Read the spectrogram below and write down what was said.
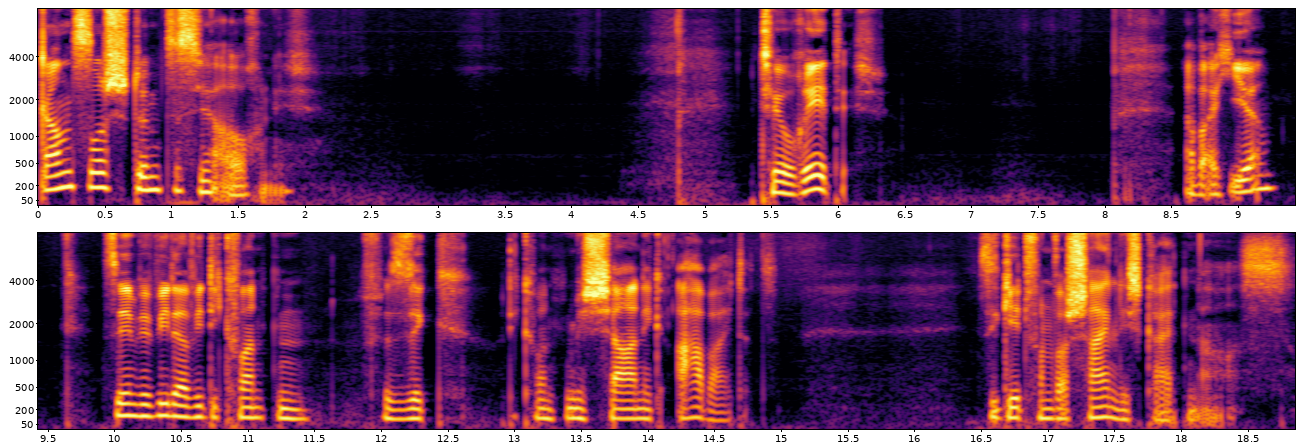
ganz so stimmt es ja auch nicht. Theoretisch. Aber hier sehen wir wieder, wie die Quantenphysik, die Quantenmechanik arbeitet. Sie geht von Wahrscheinlichkeiten aus.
